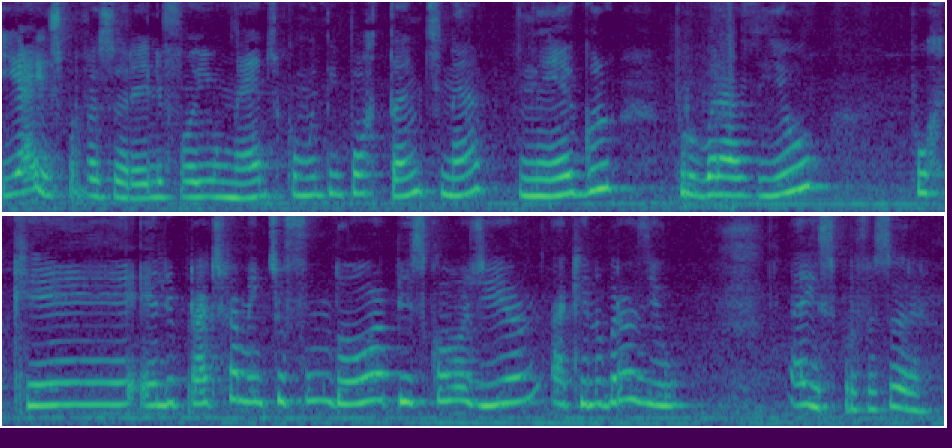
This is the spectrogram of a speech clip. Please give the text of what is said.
E é isso, professor. Ele foi um médico muito importante, né? Negro para o Brasil, porque ele praticamente fundou a psicologia aqui no Brasil. É isso, professora.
